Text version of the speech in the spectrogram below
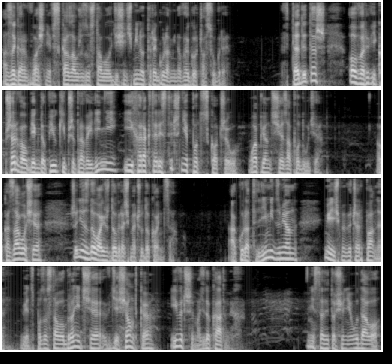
a zegar właśnie wskazał, że zostało 10 minut regulaminowego czasu gry. Wtedy też Overwik przerwał bieg do piłki przy prawej linii i charakterystycznie podskoczył, łapiąc się za podudzie. Okazało się, że nie zdoła już dograć meczu do końca. Akurat limit zmian mieliśmy wyczerpany, więc pozostało bronić się w dziesiątkę i wytrzymać do karnych. Niestety to się nie udało,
